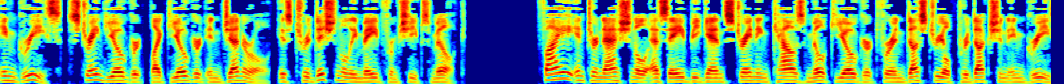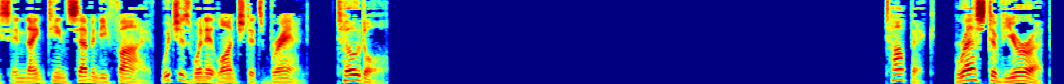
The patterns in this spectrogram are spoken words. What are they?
In Greece, strained yogurt, like yogurt in general, is traditionally made from sheep's milk. Fage International SA began straining cow's milk yogurt for industrial production in Greece in 1975, which is when it launched its brand. Total Rest of Europe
